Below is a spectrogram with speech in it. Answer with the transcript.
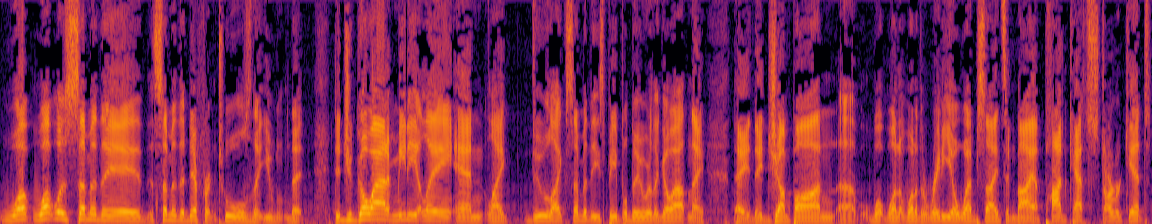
what what was some of the some of the different tools that you that did you go out immediately and like do like some of these people do, where they go out and they they they jump on uh, one one of the radio websites and buy a podcast starter kit,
